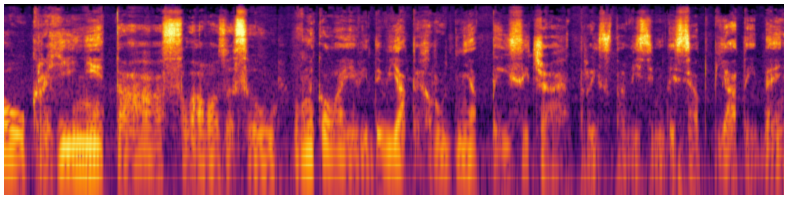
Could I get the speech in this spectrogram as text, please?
Україні та слава ЗСУ в Миколаєві 9 грудня 1385 день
